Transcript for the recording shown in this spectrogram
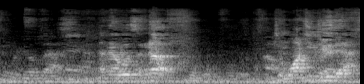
And that was enough to want to do that.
